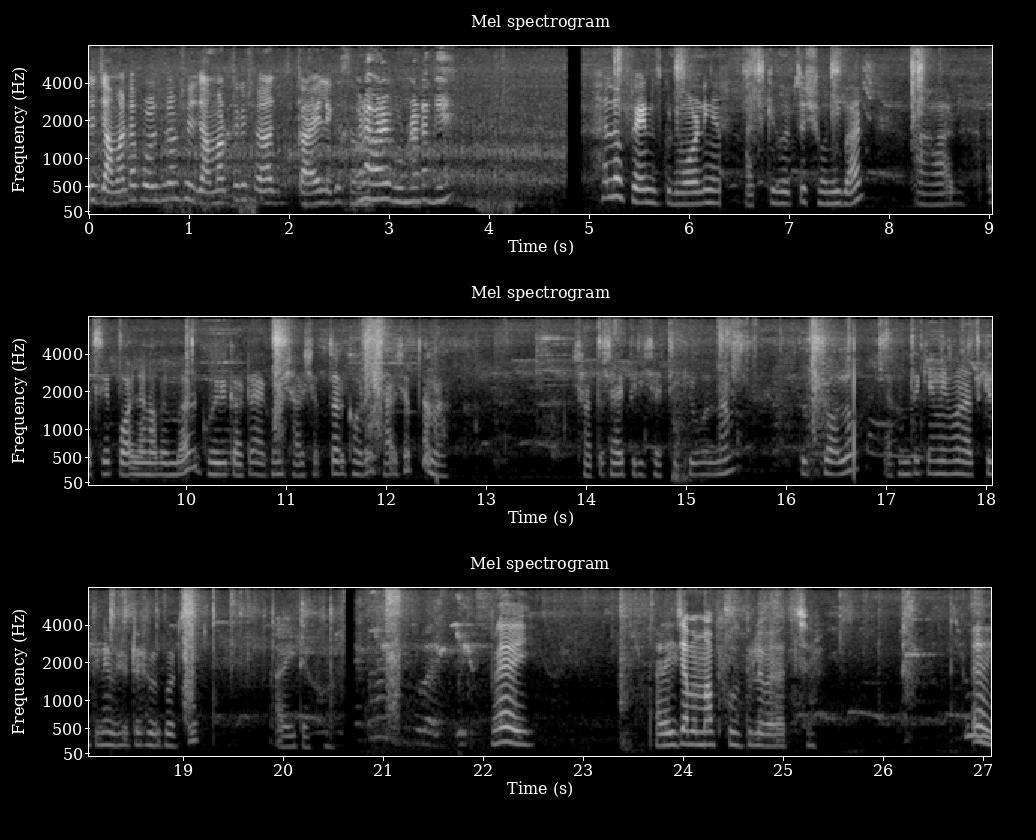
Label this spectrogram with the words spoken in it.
যে জামাটা পরেছিলাম সেই জামার থেকে সারা গায়ে লেগেছে আমার। আমার বুড়নাটা দিয়ে। হ্যালো ফ্রেন্ডস গুড মর্নিং আজকে হচ্ছে শনিবার আর আজকে পয়লা নভেম্বর ঘড়ির কাটা এখন সাড়ে সাতটার ঘরে। সাড়ে সাতটা না? সাতটা সাড়ে তিরিশ আর ঠিকই বললাম। তো চলো এখন থেকে আমি আমার আজকে দিনে ভিডিওটা শুরু করছি। আর এই দেখো। এই আর এই যে আমার মা ফুল তুলে বেড়াচ্ছে। এই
